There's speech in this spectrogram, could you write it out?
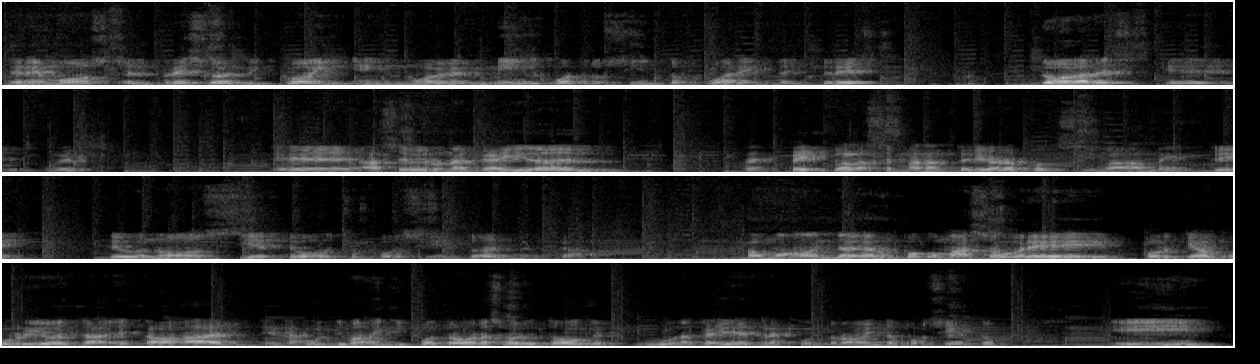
tenemos el precio del Bitcoin en 9.443 dólares, que eh, hace ver una caída respecto a la semana anterior aproximadamente de unos 7 o 8% del mercado. Vamos a indagar un poco más sobre por qué ha ocurrido esta, esta bajada en, las últimas 24 horas, sobre todo que hubo una caída de 3.90% y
